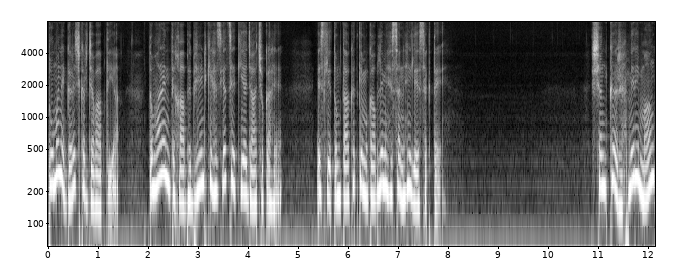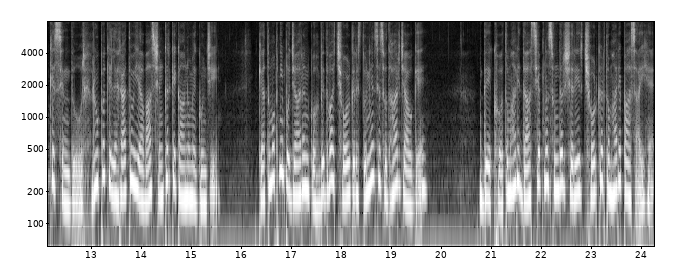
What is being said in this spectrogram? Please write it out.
पूमा ने गरज कर जवाब दिया। तुम्हारा इंतखब भेंट की हैसियत से किया जा चुका है, इसलिए तुम ताकत के मुकाबले में हिस्सा नहीं ले सकते। शंकर, मेरी मांग के सिंदूर, रूपा की लहराती हुई आवाज़ शंकर के कानों में गूंजी। क्या तुम अपनी पुजारन को विधवा छोड़कर इस दुनिया से सुधार जाओगे? देखो, तुम्हारी दासी अपना सुंदर शरीर छोड़कर तुम्हारे पास आई है।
